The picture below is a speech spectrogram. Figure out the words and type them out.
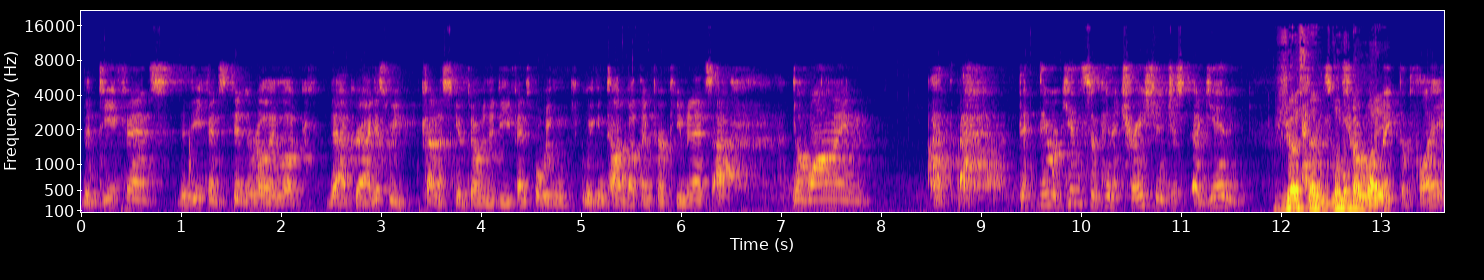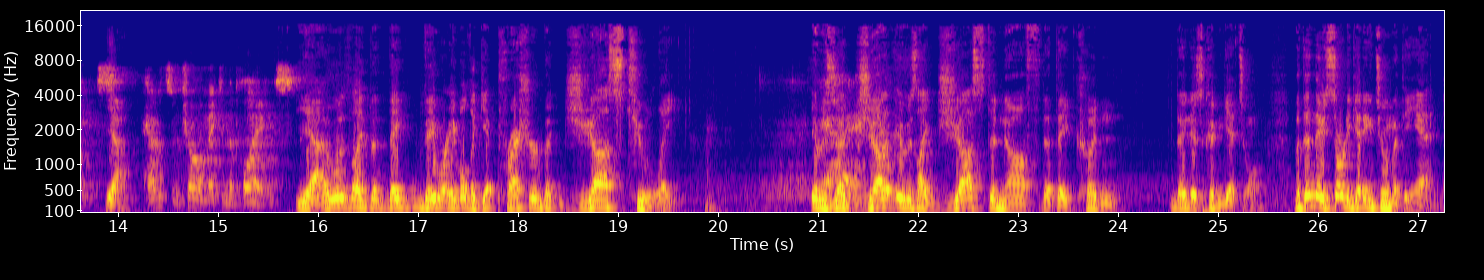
the defense the defense didn't really look that great. I guess we kind of skipped over the defense, but we can we can talk about them for a few minutes. I, the line, I, they were getting some penetration. Just again, just a little bit late. Make the plays. Yeah, having some trouble making the plays. Yeah, it was like the, they they were able to get pressure, but just too late. It was yeah, like just it was like just enough that they couldn't they just couldn't get to him. But then they started getting to him at the end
